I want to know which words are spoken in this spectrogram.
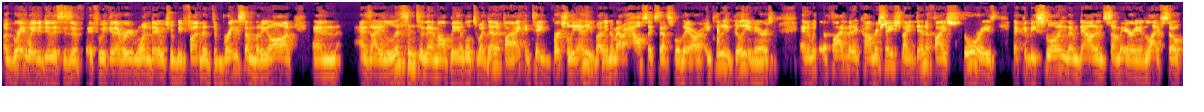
a great way to do this is if, if we could ever one day, which would be fun, to, to bring somebody on and as I listen to them, I'll be able to identify. I can take virtually anybody, no matter how successful they are, including billionaires, and within a five minute conversation, identify stories that could be slowing them down in some area in life. So,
